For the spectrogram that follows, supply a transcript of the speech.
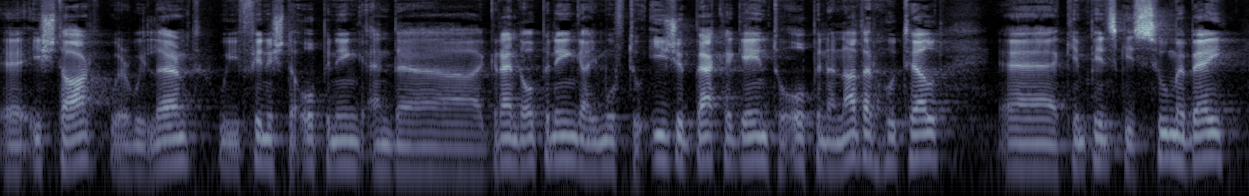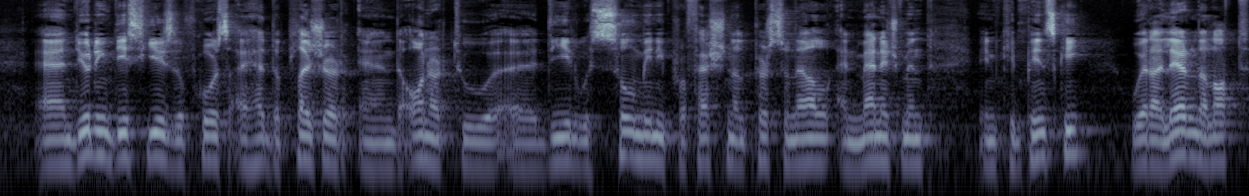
Ishtar, where we learned. We finished the opening and the grand opening. I moved to Egypt back again to open another hotel, Kempinski Soma Bay. And during these years, of course, I had the pleasure and the honor to uh, deal with so many professional personnel and management in Kempinski, where I learned a lot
